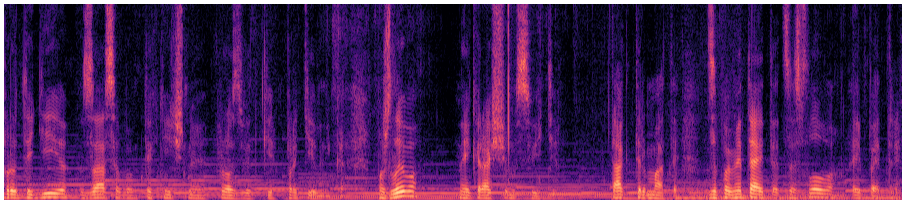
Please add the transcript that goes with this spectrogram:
протидію засобам технічної розвідки противника. Можливо, найкращому світі. Так тримати. Запам'ятайте це слово Айпетрі.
